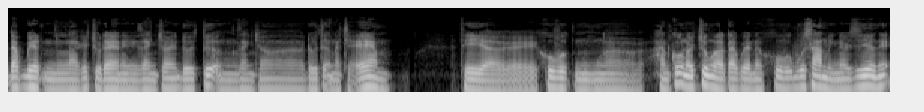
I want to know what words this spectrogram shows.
đặc biệt là cái chủ đề này dành cho đối tượng dành cho đối tượng là trẻ em. Thì ở khu vực ờ, Hàn Quốc nói chung là đặc biệt là khu vực Busan mình nói riêng ấy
